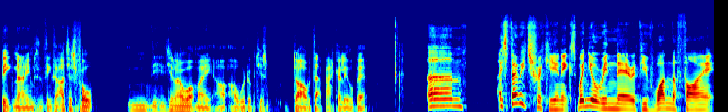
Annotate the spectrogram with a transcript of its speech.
big names and things. I just thought, you know what, mate, I, I would have just dialed that back a little bit. Um, it's very tricky, and it? when you're in there, if you've won the fight,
